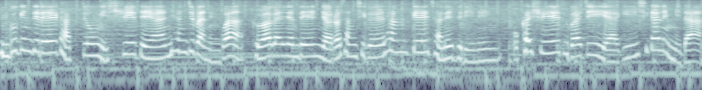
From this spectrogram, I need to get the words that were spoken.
중국인들의 각종 이슈에 대한 현지 반응과 그와 관련된 여러 상식을 함께 전해드리는 오카슈의 두 가지 이야기 시간입니다.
